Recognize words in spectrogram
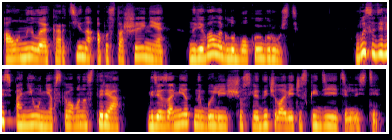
а унылая картина опустошения навевала глубокую грусть. Высадились они у Невского монастыря, где заметны были еще следы человеческой деятельности.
